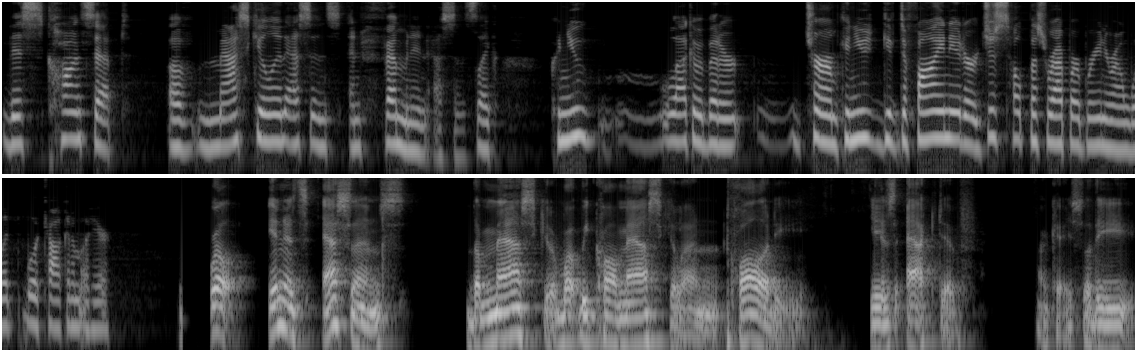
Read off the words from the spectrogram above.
this concept of masculine essence and feminine essence. Like, can you, lack of a better term, can you give define it or just help us wrap our brain around what we're talking about here? Well, in its essence, the masculine, what we call masculine quality, is active. Okay, so the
